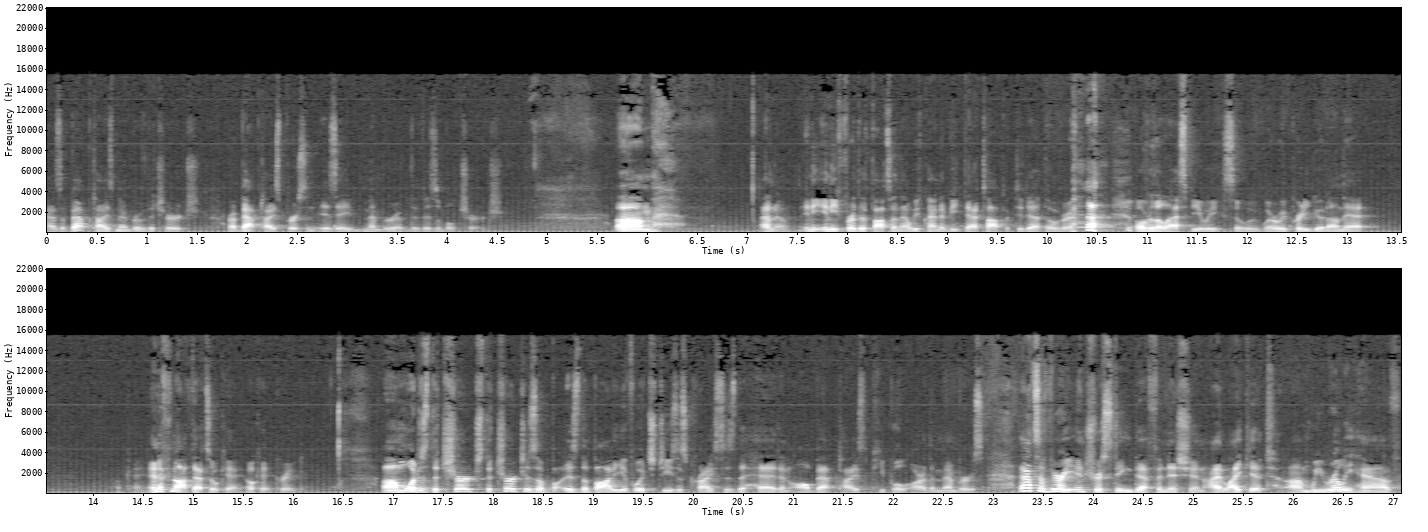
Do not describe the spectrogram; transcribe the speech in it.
as a baptized member of the church, or a baptized person, is a member of the visible church. Um, I don't know. Any any further thoughts on that? We've kind of beat that topic to death over over the last few weeks. So are we pretty good on that? Okay. And if not, that's okay. Okay, great. Um, what is the church? The church is, a, is the body of which Jesus Christ is the head, and all baptized people are the members. That's a very interesting definition. I like it. Um, we really have,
